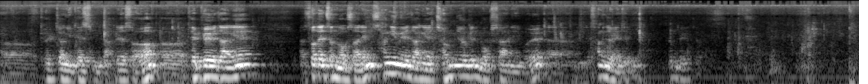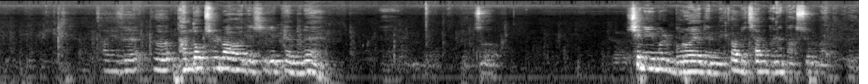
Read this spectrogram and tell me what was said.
어, 결정이 됐습니다. 그래서 어, 대표회장에 서대천 목사님, 상임회장에 정여균 목사님을 어, 상정해 드립니다. 그럼 되겠죠. 자 이제 그 단독 출마가 되시기 때문에 예, 저 신임을 물어야 됩니까? 그렇지 않으면 그냥 박수를 받을 거예요.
